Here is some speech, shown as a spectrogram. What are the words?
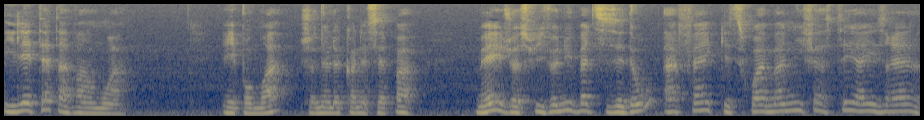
il était avant moi. Et pour moi, je ne le connaissais pas. Mais je suis venu baptiser d'eau afin qu'il soit manifesté à Israël.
